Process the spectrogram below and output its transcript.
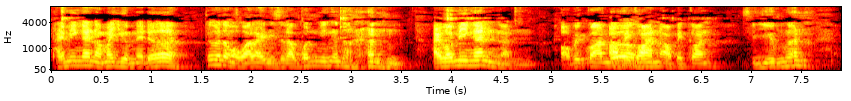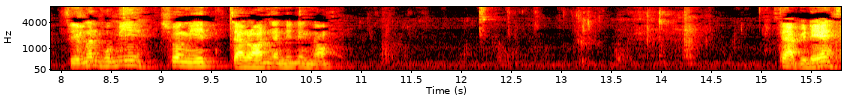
ใครมีเงินเอามายืมในอยเด้อ เธอก็ต้องบอกว่าอะไรนี่สำหรับคนมีเงินเท่านั้นใครว่ามีเงินนั่นออกไปก่อนเด้เอาไปก่อนเอาไปก่อน สิยืมเงินสิยืมเงินผู้มีช่วงนี้จะร้อนกันนิดนึงเนาะแสบอยู่เด้แส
